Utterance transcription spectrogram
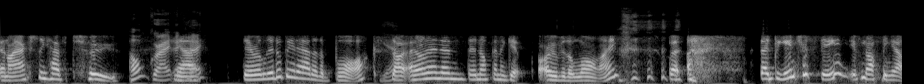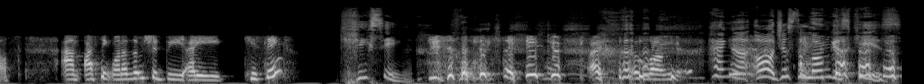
and I actually have two. Oh, great. Now, Okay. they're a little bit out of the box, Yeah. so I don't know they're not going to get over the line, but they'd be interesting if nothing else. Um, I think one of them should be a kissing. Kissing. so you just go the longest. Hang on. Oh, just the longest kiss.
